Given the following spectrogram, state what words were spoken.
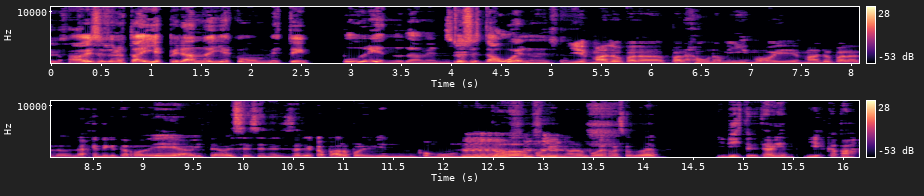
Sí, sí, a veces uno está ahí esperando y es como me estoy pudriendo también. Entonces sí, está bueno eso. Y es malo para, para uno mismo y es malo para lo- la gente que te rodea, ¿viste? A veces es necesario escapar por el bien común de todo, porque no lo podés resolver. Y listo, está bien. Y escapás.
